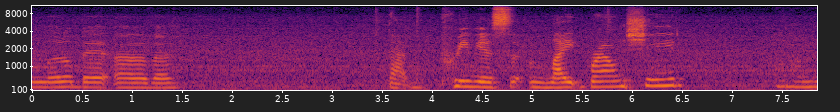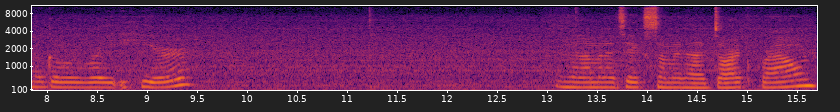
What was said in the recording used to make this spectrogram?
a little bit of a, that previous light brown shade and I'm going to go right here. And then I'm going to take some of that dark brown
